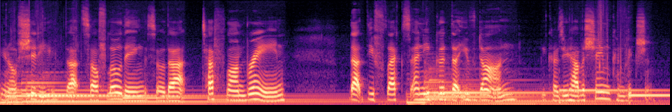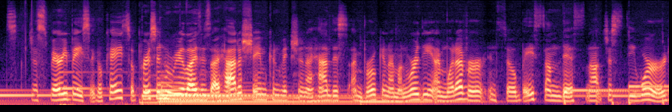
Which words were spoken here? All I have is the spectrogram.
you know, shitty, that self-loathing, so that Teflon brain that deflects any good that you've done because you have a shame conviction. It's just very basic, okay? So person who realizes I had a shame conviction, I had this, I'm broken, I'm unworthy, I'm whatever, and so based on this, not just the word,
